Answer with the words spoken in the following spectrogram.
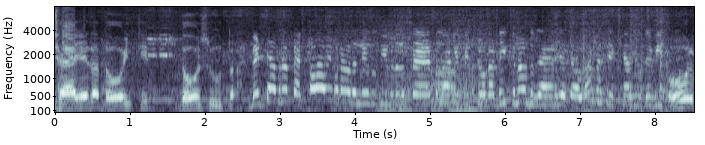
ਛਾਇ ਇਹਦਾ 2 ਇੰਚੀ 2 ਸੂਤ। ਬੈੱਡ ਆਪਣਾ ਪੈਪ ਵਾਲਾ ਵੀ ਬਣਾ ਦਿੰਦੇ ਹੋ ਤੁਸੀਂ ਮਤਲਬ ਪੈਪ ਲਾ ਕੇ ਵਿੱਚੋਂ ਕੱਢ ਇੱਕ ਨਾ ਡਿਜ਼ਾਈਨ ਜਿਹਾ ਚੱਲਦਾ ਮੈਂ ਦੇਖਿਆ ਸੀ ਉਹਦੇ ਵੀ। ਔਰ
